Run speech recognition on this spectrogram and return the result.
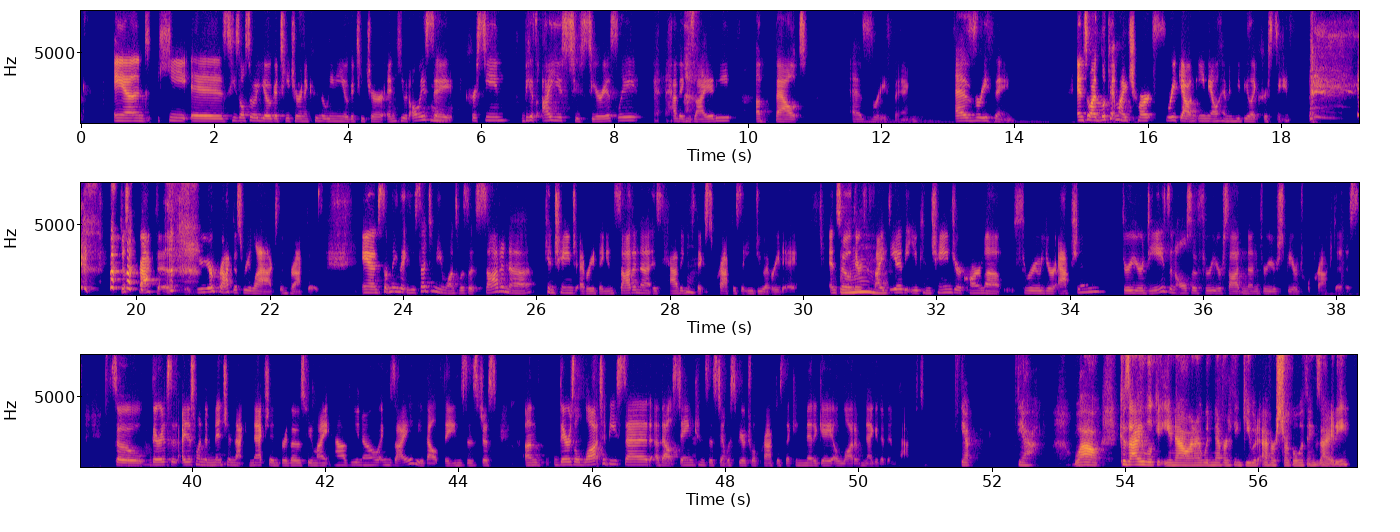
and he is he's also a yoga teacher and a kundalini yoga teacher and he would always say mm. Christine because i used to seriously have anxiety about everything, everything. And so I'd look at my chart, freak out, and email him, and he'd be like, Christine, just practice, do your practice, relax and practice. And something that he said to me once was that sadhana can change everything. And sadhana is having a hmm. fixed practice that you do every day. And so mm. there's this hmm. idea that you can change your karma through your action, through your deeds, and also through your sadhana and through your spiritual practice. So there is, a, I just wanted to mention that connection for those who might have, you know, anxiety about things is just, um, there's a lot to be said about staying consistent with spiritual practice that can mitigate a lot of negative impact. Yep. Yeah. Wow. Cause I look at you now and I would never think you would ever struggle with anxiety.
